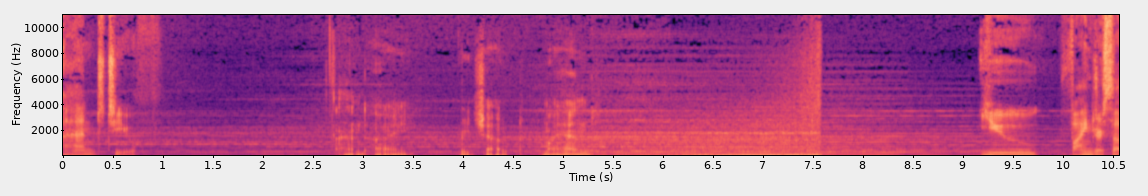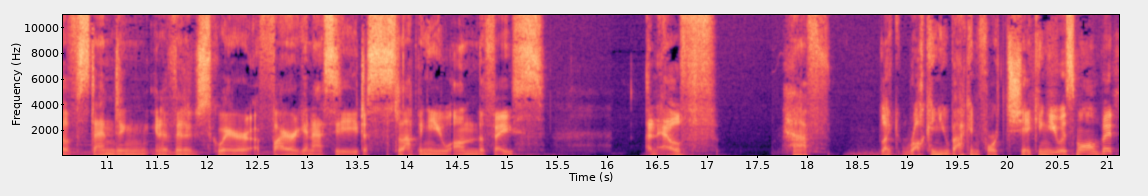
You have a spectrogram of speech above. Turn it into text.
a hand to you. And I reach out my hand. You find yourself standing in a village square, a fire genasi just slapping you on the face. An elf half like rocking you back and forth, shaking you a small bit.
